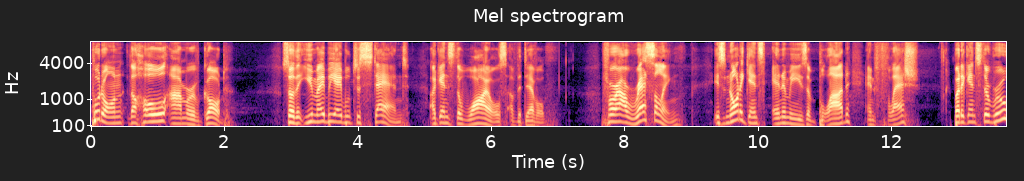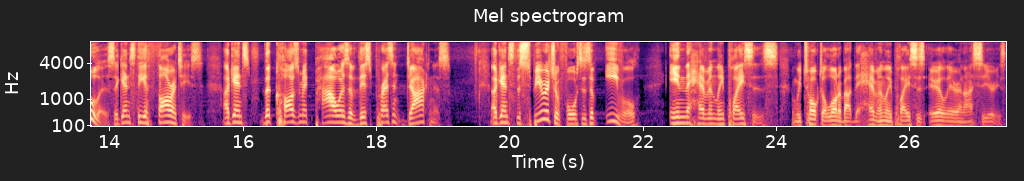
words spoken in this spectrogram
Put on the whole armor of God so that you may be able to stand against the wiles of the devil. For our wrestling is not against enemies of blood and flesh, but against the rulers, against the authorities, against the cosmic powers of this present darkness, against the spiritual forces of evil in the heavenly places. And we talked a lot about the heavenly places earlier in our series.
